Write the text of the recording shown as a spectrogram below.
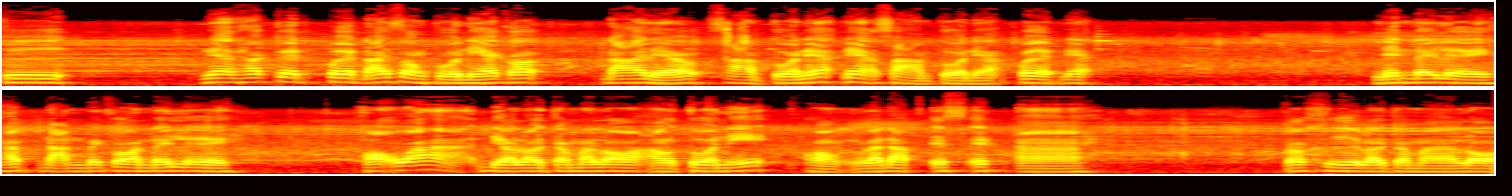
คือเนี่ยถ้าเกิดเปิดได้สองตัวเนี้ยก็ได้แล้วสามตัวเนี้ยเนี่ยสามตัวเนี้ยเปิดเนี่ยเล่นได้เลยครับ ดันไปก่อนได้เลย เพราะว่าเดี๋ยวเราจะมารอเอาตัวนี้ของระดับ SSR ก็คือเราจะมารอ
